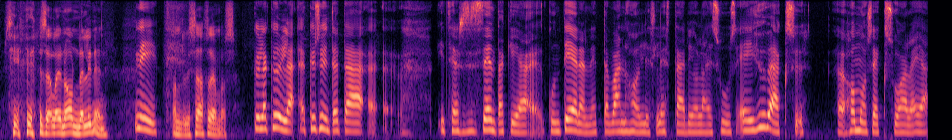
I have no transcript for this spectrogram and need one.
siinä olen onnellinen, Niin, onnellisessa asemassa. kyllä, kyllä. Kysyn tätä äh, itse asiassa sen takia, kun tiedän, että vanhoillislestadiolaisuus ei hyväksy homoseksuaaleja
